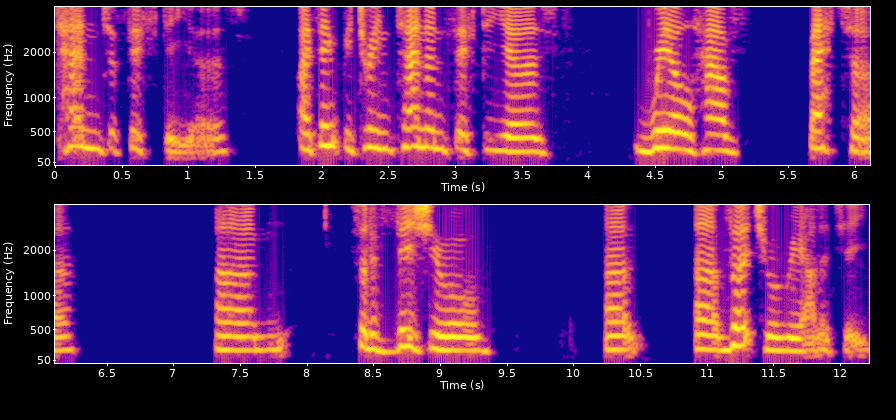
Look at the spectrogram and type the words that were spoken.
10 to 50 years. I think between 10 and 50 years, we'll have better um, sort of visual, uh, uh, virtual reality.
